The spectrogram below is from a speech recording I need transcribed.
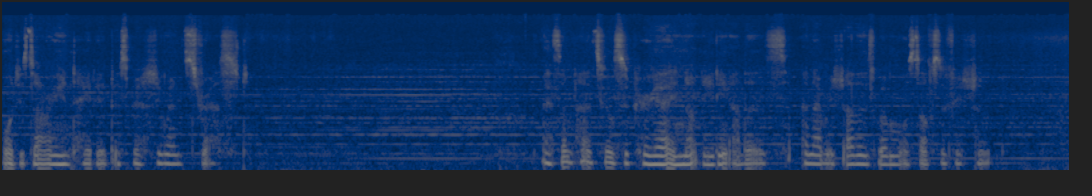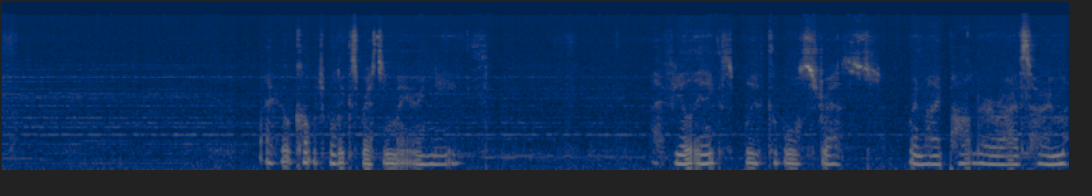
or disorientated, especially when stressed. I sometimes feel superior in not needing others, and I wish others were more self sufficient. I feel comfortable expressing my own needs. I feel inexplicable stress when my partner arrives home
